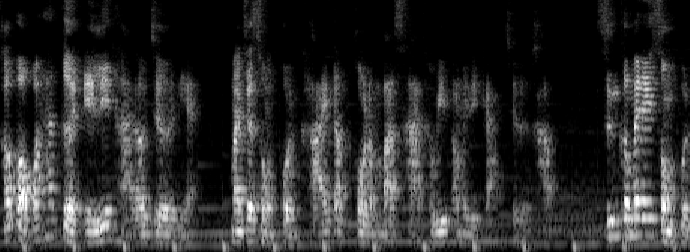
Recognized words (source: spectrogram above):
เขาบอกว่าถ้าเกิดเอเลี่ยนหาเราเจอเนี่ย มันจะส่งผลคล้ายกับโคลัมบัสหาทวีปอเมริกาเจอครับ ซึ่งก็ไม่ได้ส่งผล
